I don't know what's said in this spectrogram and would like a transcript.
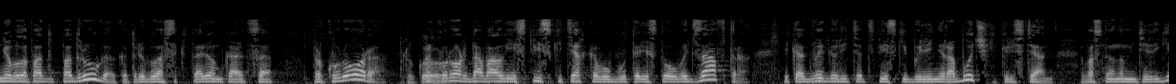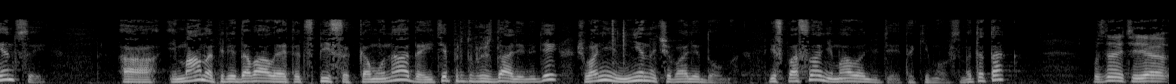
У нее была под- подруга, которая была секретарем, кажется, прокурора. Прокурор. давал ей списки тех, кого будут арестовывать завтра. И, как вы говорите, эти списки были не рабочих и крестьян, а в основном интеллигенции. А, и мама передавала этот список кому надо, и те предупреждали людей, чтобы они не ночевали дома. И спасла немало людей таким образом. Это так? Вы знаете, я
